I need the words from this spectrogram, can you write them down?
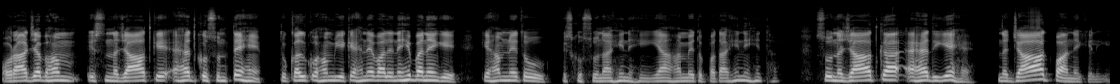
اور آج جب ہم اس نجات کے عہد کو سنتے ہیں تو کل کو ہم یہ کہنے والے نہیں بنیں گے کہ ہم نے تو اس کو سنا ہی نہیں یا ہمیں تو پتہ ہی نہیں تھا۔ سو نجات کا عہد یہ ہے نجات پانے کے لیے۔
